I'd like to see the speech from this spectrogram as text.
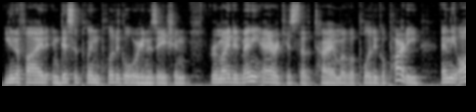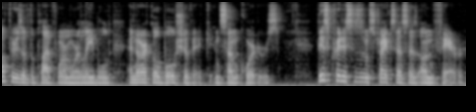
unified, and disciplined political organization reminded many anarchists at the time of a political party, and the authors of the platform were labeled anarcho Bolshevik in some quarters. This criticism strikes us as unfair.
